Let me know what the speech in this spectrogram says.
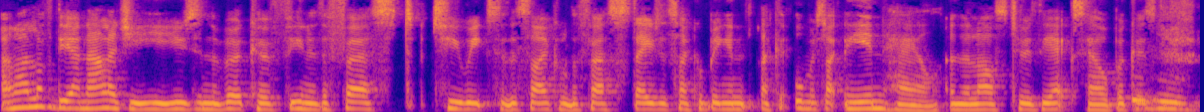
And I love the analogy you use in the book of, you know, the first two weeks of the cycle, the first stage of the cycle being in, like almost like the inhale and the last two is the exhale, because mm-hmm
